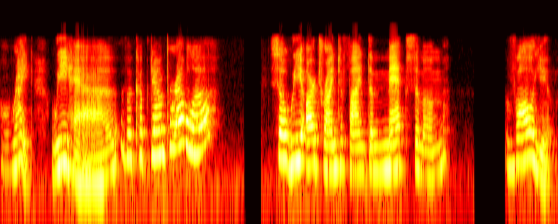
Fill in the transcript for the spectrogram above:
All right, we have a cup down parabola. So we are trying to find the maximum volume.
